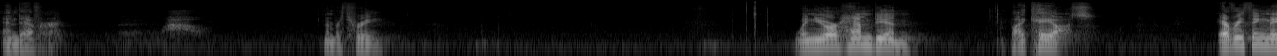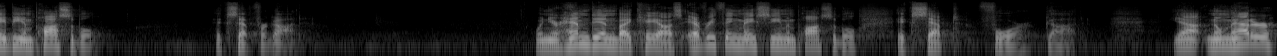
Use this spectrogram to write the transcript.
and ever. Wow. Number three. When you're hemmed in by chaos, everything may be impossible except for God. When you're hemmed in by chaos, everything may seem impossible except for God. Yeah, no matter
